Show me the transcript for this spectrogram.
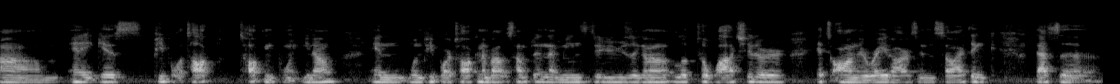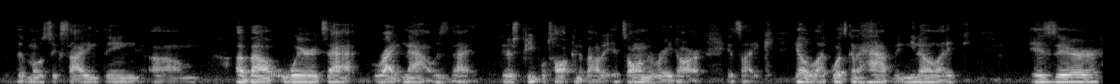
um, and it gives people a talk talking point, you know. And when people are talking about something, that means they're usually gonna look to watch it or it's on their radars. And so I think that's the the most exciting thing um, about where it's at right now is that there's people talking about it. It's on the radar. It's like, yo, like what's gonna happen? You know, like is there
